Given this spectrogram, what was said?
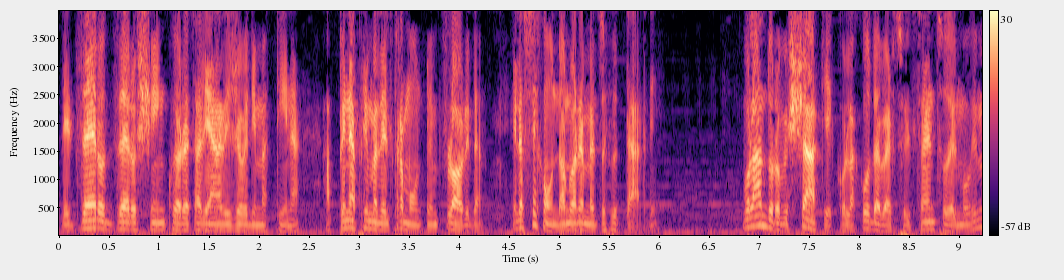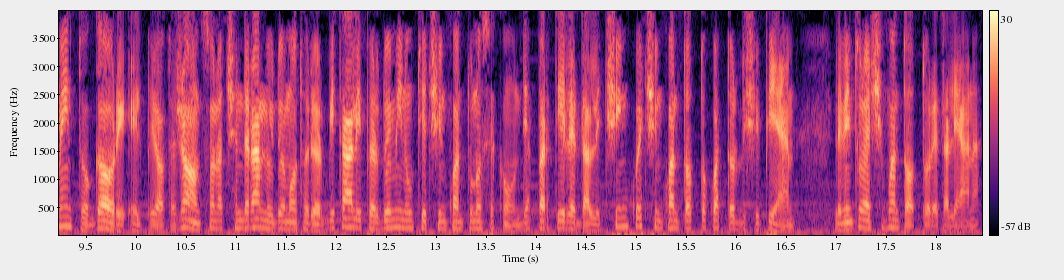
le 0.05 ore italiane di giovedì mattina, appena prima del tramonto in Florida, e la seconda un'ora e mezzo più tardi. Volando rovesciati e con la coda verso il senso del movimento, Gori e il pilota Johnson accenderanno i due motori orbitali per 2 minuti e 51 secondi a partire dalle 5.58.14 pm, le 21.58 ora italiana,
